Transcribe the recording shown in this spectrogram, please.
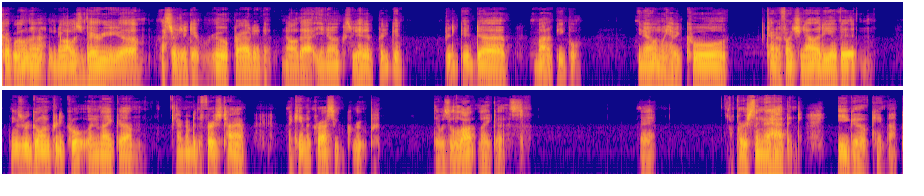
Kapahuna, you know, I was very, um, I started to get real proud in it and all that, you know, because we had a pretty good, pretty good uh, amount of people, you know, and we had a cool kind of functionality of it. And things were going pretty cool. And like, um, I remember the first time I came across a group that was a lot like us. Okay. First thing that happened, ego came up.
